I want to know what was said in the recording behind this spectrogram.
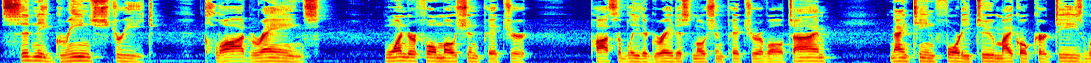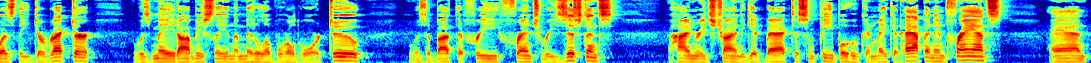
Sidney Greenstreet, Claude Rains. Wonderful motion picture. Possibly the greatest motion picture of all time. 1942, Michael Curtiz was the director. It was made obviously in the middle of World War II. It was about the Free French Resistance. Henreid's trying to get back to some people who can make it happen in France. And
